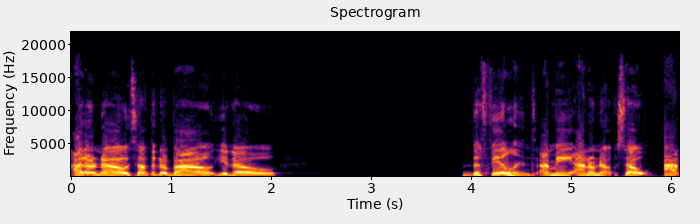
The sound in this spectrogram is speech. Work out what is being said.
I don't know. Something about, you know, the feelings. I mean, I don't know. So I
